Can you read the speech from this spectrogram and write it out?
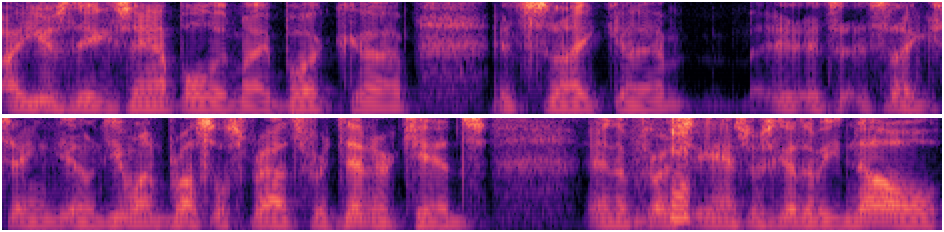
I use the example in my book. Uh, it's like uh, it's it's like saying, you know, do you want Brussels sprouts for dinner, kids? And of course, the answer is going to be no,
